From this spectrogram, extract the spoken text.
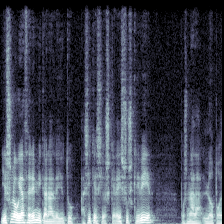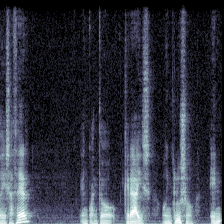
Y eso lo voy a hacer en mi canal de YouTube. Así que si os queréis suscribir, pues nada, lo podéis hacer en cuanto queráis o incluso en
